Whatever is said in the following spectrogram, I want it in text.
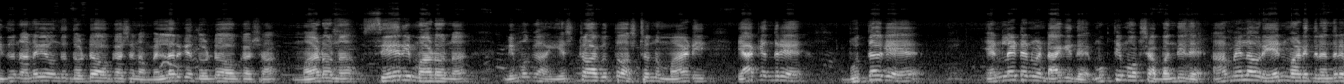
ಇದು ನನಗೆ ಒಂದು ದೊಡ್ಡ ಅವಕಾಶ, ನಮ್ಮೆಲ್ಲರಿಗೆ ದೊಡ್ಡ ಅವಕಾಶ. ಮಾಡೋಣ, ಸೇರಿ ಮಾಡೋಣ. ನಿಮಗ ಎಷ್ಟು ಆಗುತ್ತೋ ಅಷ್ಟನ್ನು ಮಾಡಿ. ಯಾಕೆಂದ್ರೆ ಬುದ್ಧಗೆ ಎನ್ಲೈಟನ್ಮೆಂಟ್ ಆಗಿದೆ, ಮುಕ್ತಿ ಮೋಕ್ಷ ಬಂದಿದೆ. ಆಮೇಲೆ ಅವ್ರು ಏನ್ ಮಾಡಿದ್ರು ಅಂದ್ರೆ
